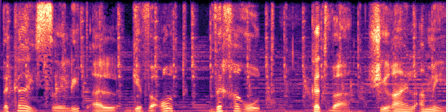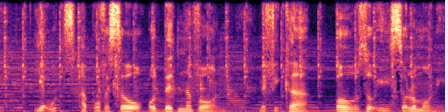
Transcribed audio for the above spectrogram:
דקה ישראלית על גבעות וחרוט. כתבה שירה אל-עמי, ייעוץ הפרופסור עודד נבון, מפיקה אור זועי סולומוני.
